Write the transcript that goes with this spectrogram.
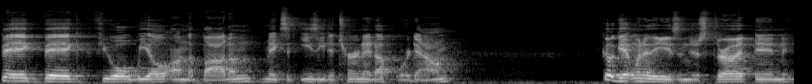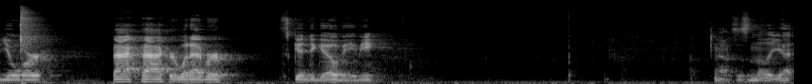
Big, big fuel wheel on the bottom makes it easy to turn it up or down. Go get one of these and just throw it in your backpack or whatever. It's good to go, baby. No, this isn't lit yet.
